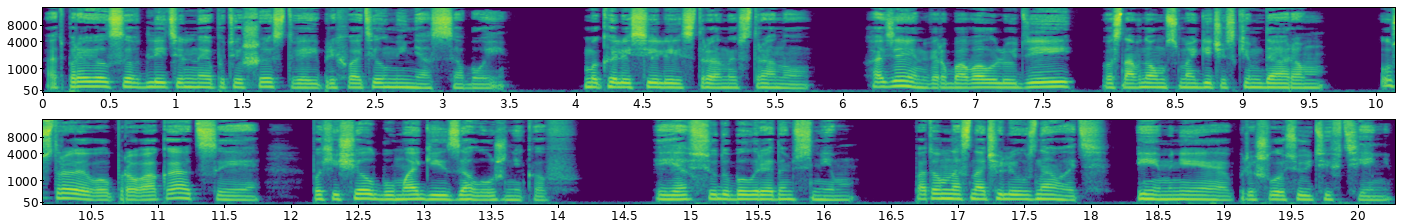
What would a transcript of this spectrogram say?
отправился в длительное путешествие и прихватил меня с собой. Мы колесили из страны в страну. Хозяин вербовал людей, в основном с магическим даром, устраивал провокации, похищал бумаги из заложников. И я всюду был рядом с ним. Потом нас начали узнавать, и мне пришлось уйти в тень.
